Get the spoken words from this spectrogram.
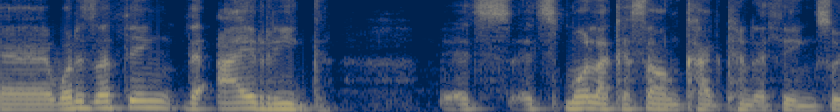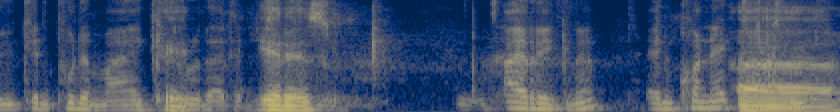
uh what is that thing? The iRig. It's it's more like a sound card kind of thing. So you can put a mic Okay, through that. Here it is. it's iRig ne? and connect it to Uh,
